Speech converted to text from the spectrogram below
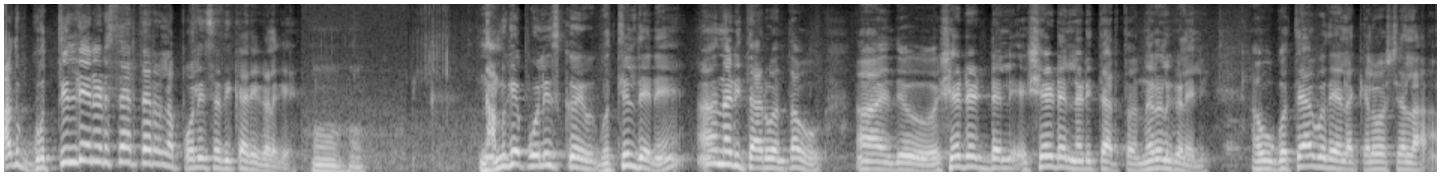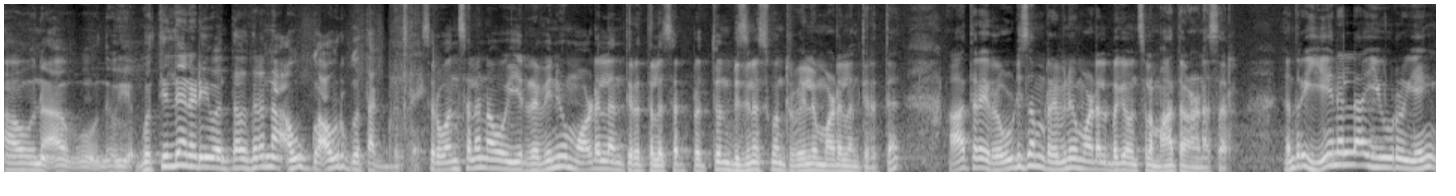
ಅದು ಗೊತ್ತಿಲ್ಲದೆ ನಡೆಸ್ತಾ ಇರ್ತಾರಲ್ಲ ಪೊಲೀಸ್ ಅಧಿಕಾರಿಗಳಿಗೆ. ಹ್ಞೂ ಹ್ಞೂ ನಮಗೆ ಪೊಲೀಸ್ ಗೊತ್ತಿಲ್ಲದೇ ನಡೀತಾ ಇರುವಂಥವು ಇದು ಶೇಡೆಡ್ಡಲ್ಲಿ, ಶೇಡಲ್ಲಿ ನಡೀತಾ ಇರ್ತವೆ ನೆರಳುಗಳಲ್ಲಿ. ಅವು ಗೊತ್ತೇ ಆಗೋದೇ ಇಲ್ಲ, ಕೆಲವಷ್ಟೆಲ್ಲ ಅವು ಅವು ಗೊತ್ತಿಲ್ಲದೆ ನಡೆಯುವಂಥದ್ರನ್ನ ಅವು, ಅವ್ರಿಗೆ ಗೊತ್ತಾಗ್ಬಿಡುತ್ತೆ. ಸರ್, ಒಂದ್ಸಲ ನಾವು ಈ ರೆವಿನ್ಯೂ ಮಾಡೆಲ್ ಅಂತಿರುತ್ತಲ್ಲ ಸರ್, ಪ್ರತಿಯೊಂದು ಬಿಸ್ನೆಸ್ಗೊಂದು ರೆವಿನ್ಯೂ ಮಾಡೆಲ್ ಅಂತಿರುತ್ತೆ. ಆ ಥರ ರೌಡಿಸಮ್ ರೆವಿನ್ಯೂ ಮಾಡೆಲ್ ಬಗ್ಗೆ ಒಂದ್ಸಲ ಮಾತಾಡೋಣ ಸರ್. ಅಂದರೆ ಏನೆಲ್ಲ ಇವರು ಹೆಂಗ್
